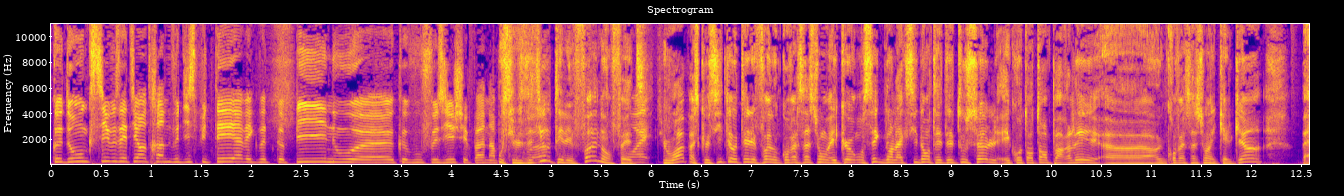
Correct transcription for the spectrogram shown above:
Que donc, si vous étiez en train de vous disputer avec votre copine ou euh, que vous faisiez, je sais pas, Ou n'importe si vous quoi. étiez au téléphone en fait, Ouais. tu vois, parce que si t'es au téléphone en conversation et qu'on sait que dans l'accident t'étais tout seul et qu'on t'entend parler euh, une conversation avec quelqu'un, bah,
